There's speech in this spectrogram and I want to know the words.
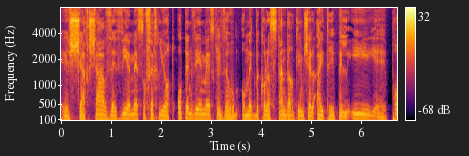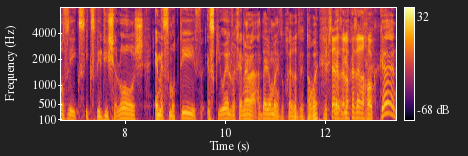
uh, שעכשיו VMS הופך להיות Open VMS, כי זה עומד בכל הסטנדרטים של IEEE, POSIX, XPG3, MS מוטיף, SQL וכן הלאה, עד היום אני זוכר את זה, אתה רואה? זה בסדר, זה לא כזה רחוק. כן,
